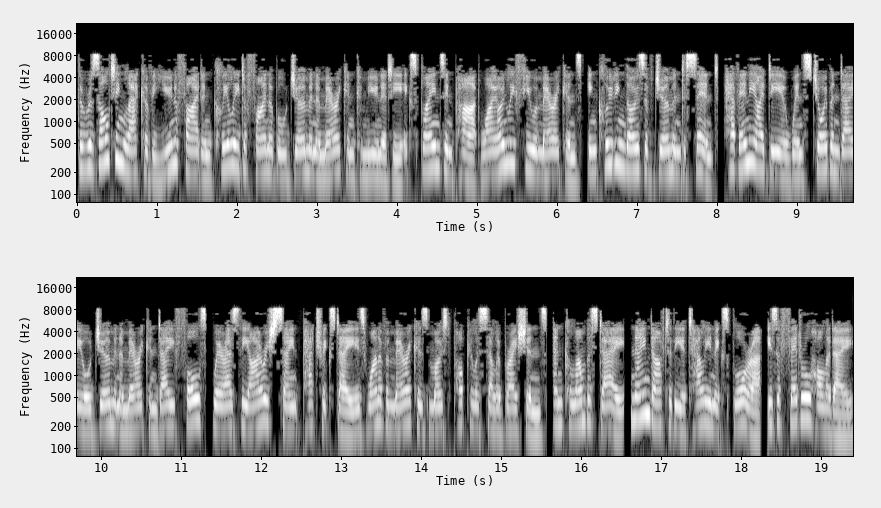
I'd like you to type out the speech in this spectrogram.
The resulting lack of a unified and clearly definable German-American community explains in part why only few Americans, including those of German descent, have any idea when Steuben Day or German American Day falls, whereas the Irish St. Patrick's Day is one of America's most popular celebrations, and Columbus Day, named after the Italian explorer, is a federal holiday.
